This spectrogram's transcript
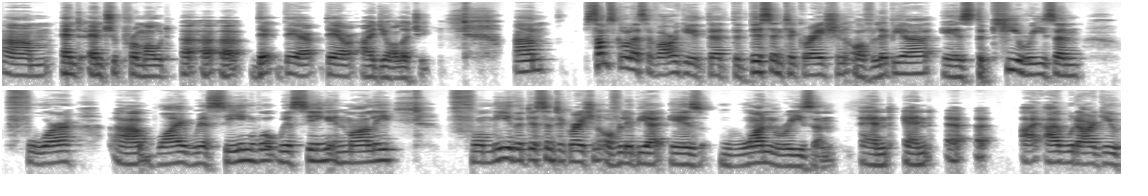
um, and and to promote uh, uh, uh, their their ideology. Some scholars have argued that the disintegration of Libya is the key reason for uh, why we're seeing what we're seeing in Mali. For me, the disintegration of Libya is one reason, and and uh, uh I, I would argue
